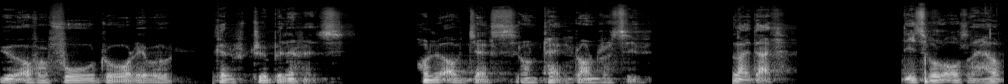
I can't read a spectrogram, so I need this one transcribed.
you offer food or whatever, you get two benefits. Holy objects don't take, don't receive. Like that. This will also help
